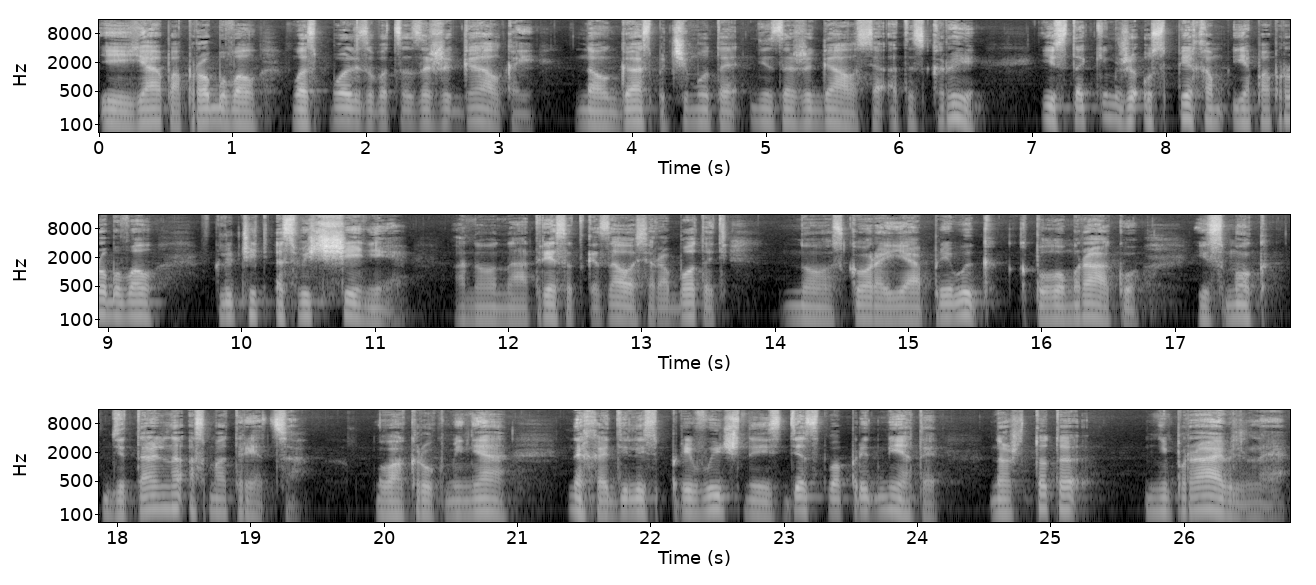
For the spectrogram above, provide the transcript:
и я попробовал воспользоваться зажигалкой, но газ почему-то не зажигался от искры, и с таким же успехом я попробовал включить освещение. Оно наотрез отказалось работать, но скоро я привык к полумраку и смог детально осмотреться. Вокруг меня находились привычные с детства предметы, но что-то неправильное,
